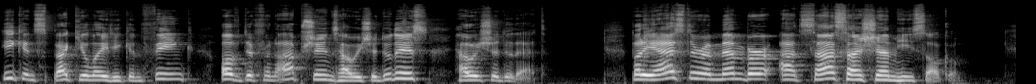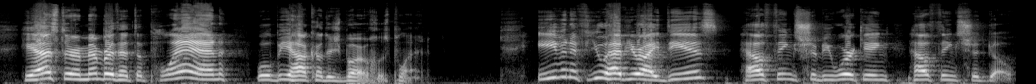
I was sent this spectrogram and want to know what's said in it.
He can speculate, he can think of different options, how he should do this, how he should do that. But he has to remember Atzas Hashem Hisakum. He has to remember that the plan will be HaKadosh Baruch Hu's plan. Even if you have your ideas, how things should be working, how things should go.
